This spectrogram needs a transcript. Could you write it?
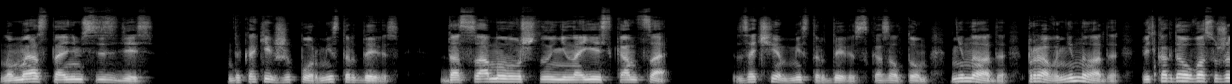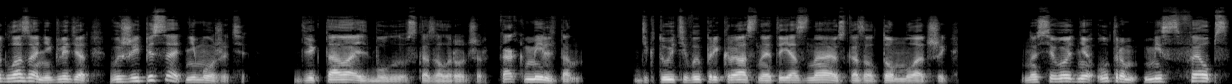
Но мы останемся здесь. До каких же пор, мистер Дэвис? До самого, что ни на есть конца. Зачем, мистер Дэвис, сказал Том. Не надо, право, не надо. Ведь когда у вас уже глаза не глядят, вы же и писать не можете. Диктовать буду, сказал Роджер. Как Мильтон. Диктуете вы прекрасно, это я знаю, сказал Том младший. Но сегодня утром мисс Фелпс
